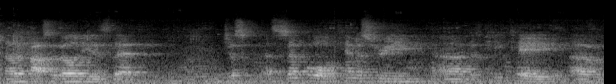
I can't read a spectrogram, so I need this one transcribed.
Another possibility is that just a simple chemistry, uh, the pK of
